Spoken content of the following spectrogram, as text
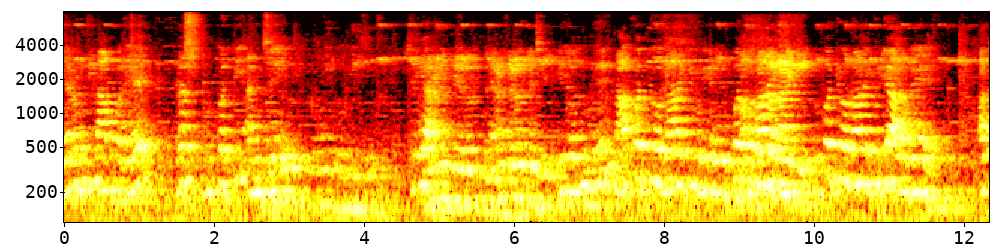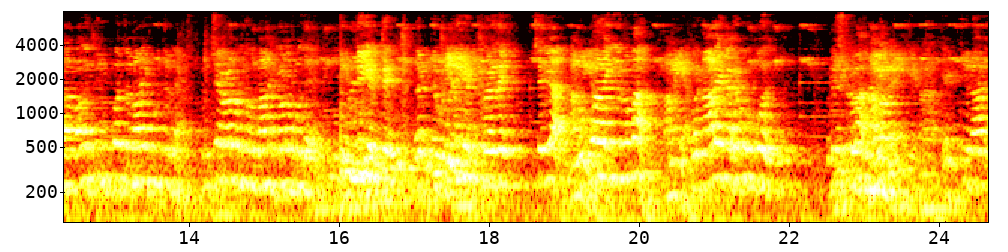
இருநூத்தி நாற்பது ப்ளஸ் முப்பத்தி அஞ்சு. இது வந்து நாற்பத்தி ஒரு நாளைக்கு உரியது முப்பத்தி ஒரு நாளைக்கு முப்பத்தி ஒரு நாளைக்குரிய அளவு அதை வகுத்து முப்பத்தி ஒரு நாளைக்கு கொடுத்துருக்கேன் மிச்சம் ஒரு நாளைக்கு எவ்வளவு போகுது புள்ளி எட்டு எட்டு புள்ளி எட்டு வருது சரியா முப்பது ஆகிக்கணுமா ஒரு நாளைக்கு நகர் ஒன்பது எட்டு நாள்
